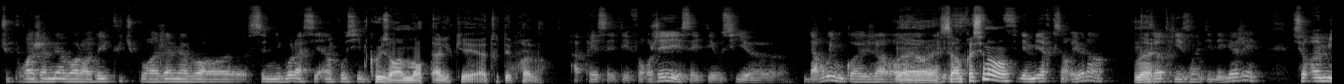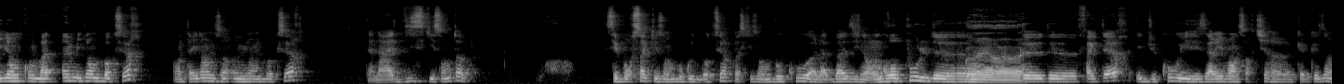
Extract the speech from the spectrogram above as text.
tu pourras jamais avoir leur vécu, tu pourras jamais avoir euh, ce niveau-là, c'est impossible. Du coup, ils ont un mental qui est à toute épreuve. Après, ça a été forgé et ça a été aussi Darwin, quoi. Genre, c'est impressionnant. Hein. C'est les meilleurs qui sont arrivés là. Hein. Les autres, ils ont été dégagés. Sur un million de combats, un million de boxeurs, en Thaïlande, ils ont un million de boxeurs, t'en as 10 qui sont top. C'est pour ça qu'ils ont beaucoup de boxeurs, parce qu'ils ont beaucoup à la base, ils ont un gros pool de, de, fighters, et du coup, ils arrivent à en sortir euh, quelques-uns.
